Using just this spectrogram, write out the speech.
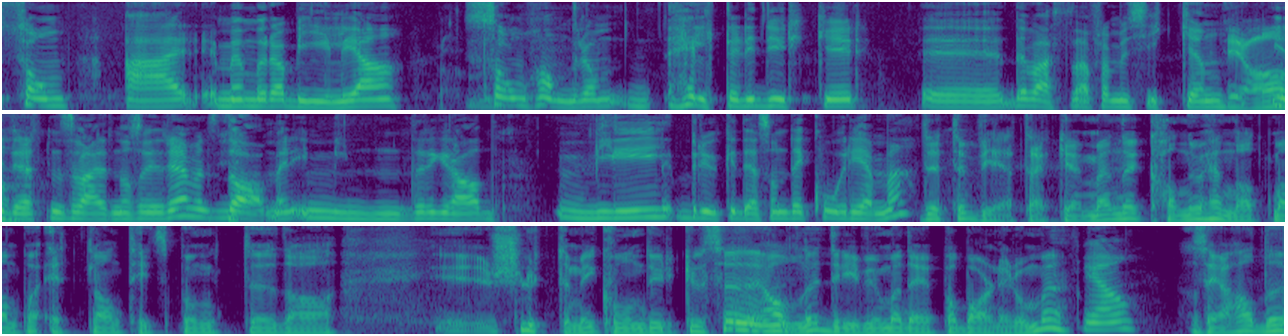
som er memorabilia, som handler om helter de dyrker, eh, det være seg fra musikken, Ja. idrettens verden osv., mens damer i mindre grad vil bruke det som dekor hjemme? Dette vet jeg ikke, men det kan jo hende at man på et eller annet tidspunkt eh, da eh, slutter med ikondyrkelse. Alle driver jo med det på barnerommet. Ja. Altså, jeg hadde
